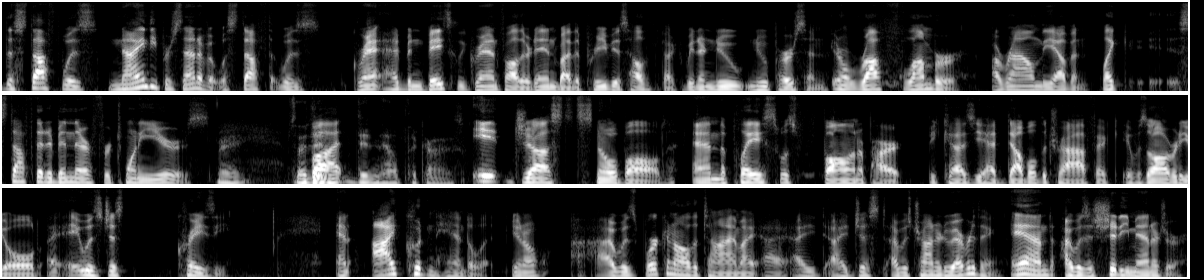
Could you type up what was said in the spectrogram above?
the stuff was ninety percent of it was stuff that was grant had been basically grandfathered in by the previous health inspector. We had a new new person, you know, rough lumber around the oven, like eh, stuff that had been there for twenty years. Right. So it But- didn't, didn't help the cause. It just snowballed, and the place was falling apart because you had double the traffic. It was already old. It was just crazy. And I couldn't handle it. You know, I was working all the time. I, I, I- just, I was trying to do everything. And I was a shitty manager.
